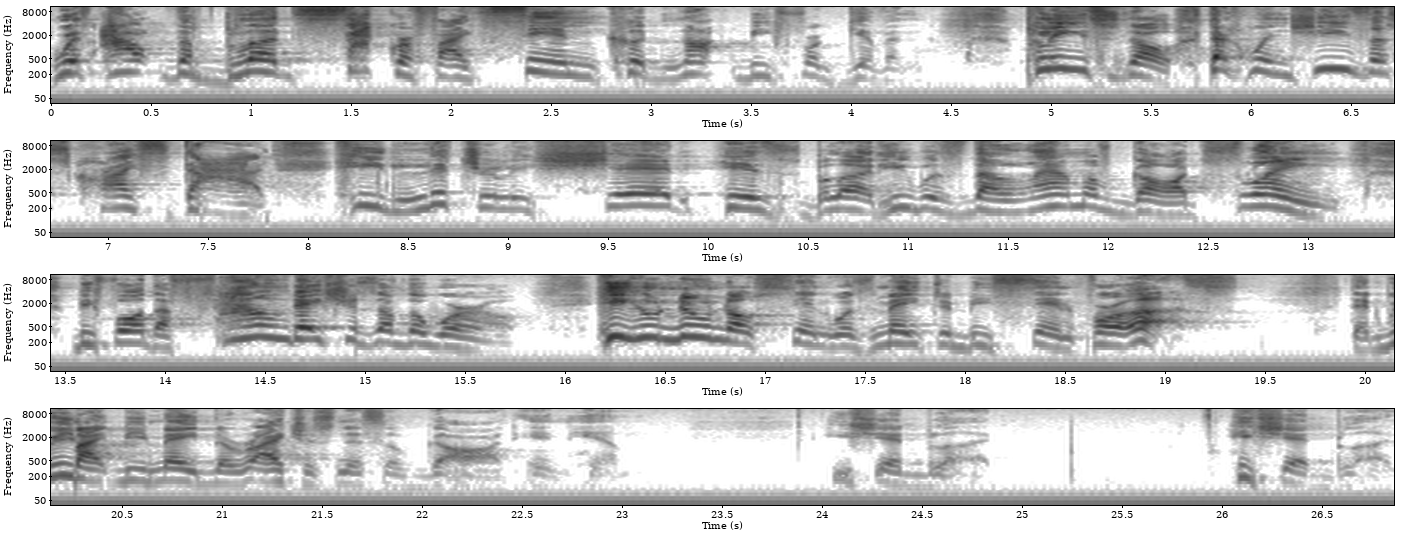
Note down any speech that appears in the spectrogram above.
Without the blood sacrifice, sin could not be forgiven. Please know that when Jesus Christ died, he literally shed his blood. He was the Lamb of God slain before the foundations of the world. He who knew no sin was made to be sin for us, that we might be made the righteousness of God in him. He shed blood. He shed blood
